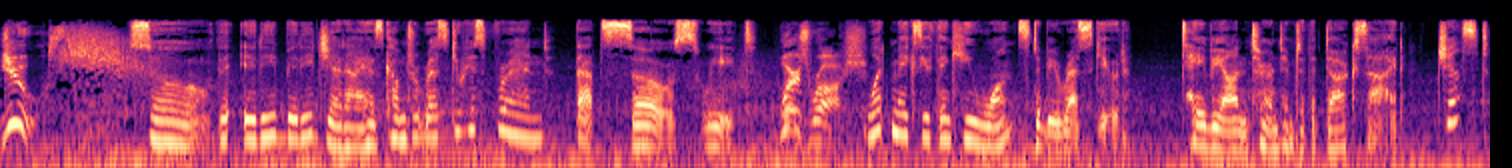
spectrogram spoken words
You! So, the itty bitty Jedi has come to rescue his friend. That's so sweet. Where's Rosh? What makes you think he wants to be rescued? Tavion turned him to the dark side, just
